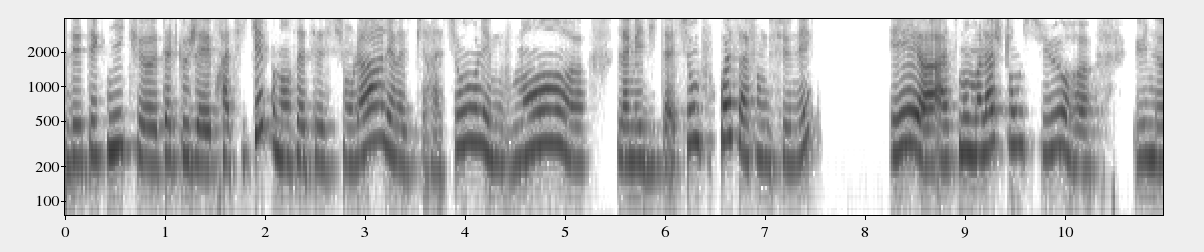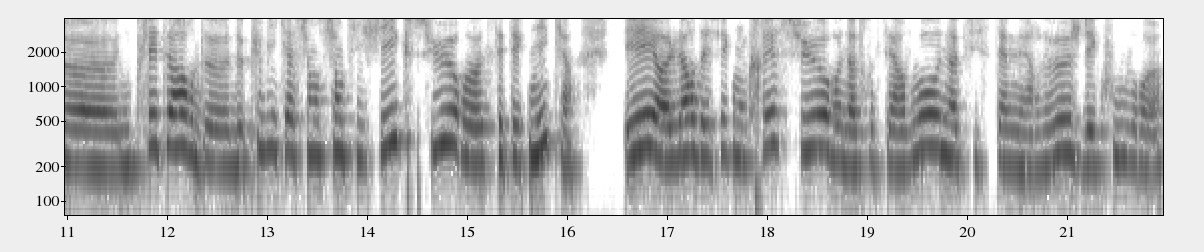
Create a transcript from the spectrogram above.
des techniques telles que j'avais pratiquées pendant cette session-là, les respirations, les mouvements, la méditation, pourquoi ça fonctionnait? Et à ce moment-là, je tombe sur euh, une, pléthore de, publications scientifiques sur euh, ces techniques et euh, leurs effets concrets sur notre cerveau, notre système nerveux. Je découvre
